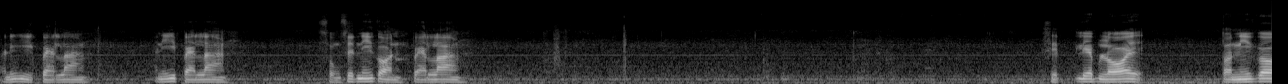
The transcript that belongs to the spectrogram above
อันนี้อีก 8 ราง อันนี้8ราง ส่งเซตนี้ก่อน8ราง เสร็จเรียบร้อย ตอนนี้ก็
